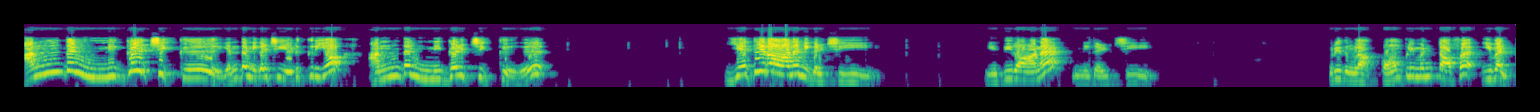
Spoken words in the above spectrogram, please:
அந்த நிகழ்ச்சிக்கு எந்த நிகழ்ச்சி எடுக்கிறியோ அந்த நிகழ்ச்சிக்கு எதிரான நிகழ்ச்சி. எதிரான நிகழ்ச்சி. புரியுதுங்களா? காம்ப்ளிமெண்ட் ஆஃப் அ இவெண்ட்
